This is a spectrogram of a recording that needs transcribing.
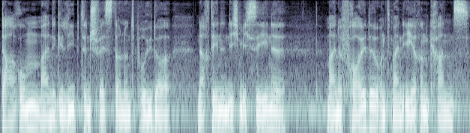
Darum, meine geliebten Schwestern und Brüder, nach denen ich mich sehne, meine Freude und mein Ehrenkranz,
